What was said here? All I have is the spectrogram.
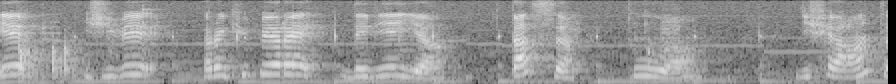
et j'y vais récupérer des vieilles tasses tout euh, différentes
